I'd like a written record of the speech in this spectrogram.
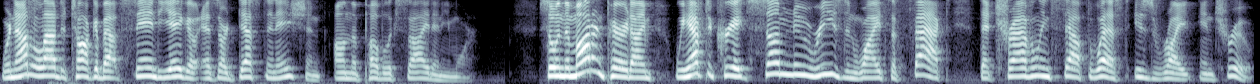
We're not allowed to talk about San Diego as our destination on the public side anymore. So, in the modern paradigm, we have to create some new reason why it's a fact that traveling southwest is right and true.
